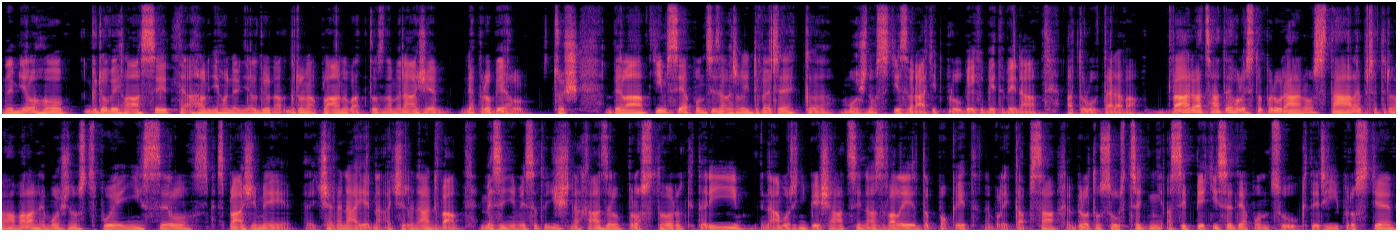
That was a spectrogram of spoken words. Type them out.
neměl ho kdo vyhlásit a hlavně ho neměl kdo, na, kdo naplánovat. To znamená, že neproběhl což byla, tím si Japonci zavřeli dveře k možnosti zvrátit průběh bitvy na atolu Tarawa. 22. listopadu ráno stále přetrvávala nemožnost spojení sil s plážemi Červená 1 a Červená 2. Mezi nimi se totiž nacházel prostor, který námořní pěšáci nazvali The Pocket, neboli kapsa. Bylo to soustřední asi 500 Japonců, kteří prostě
